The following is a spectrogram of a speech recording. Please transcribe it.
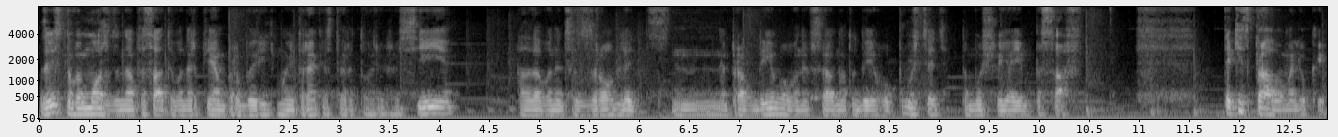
Звісно, ви можете написати в NRPM приберіть мої треки з території Росії, але вони це зроблять неправдиво, вони все одно туди його пустять, тому що я їм писав. Такі справи, малюки.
